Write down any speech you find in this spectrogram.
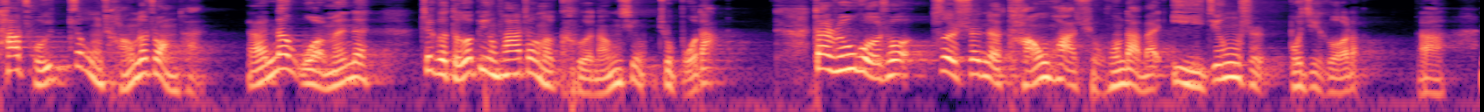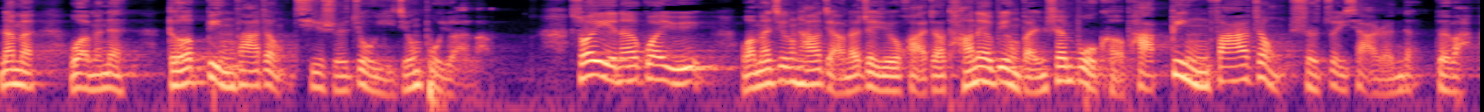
它处于正常的状态啊，那我们呢这个得并发症的可能性就不大。但如果说自身的糖化血红蛋白已经是不及格了啊，那么我们呢得并发症其实就已经不远了。所以呢，关于我们经常讲的这句话叫“糖尿病本身不可怕，并发症是最吓人的”，对吧？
